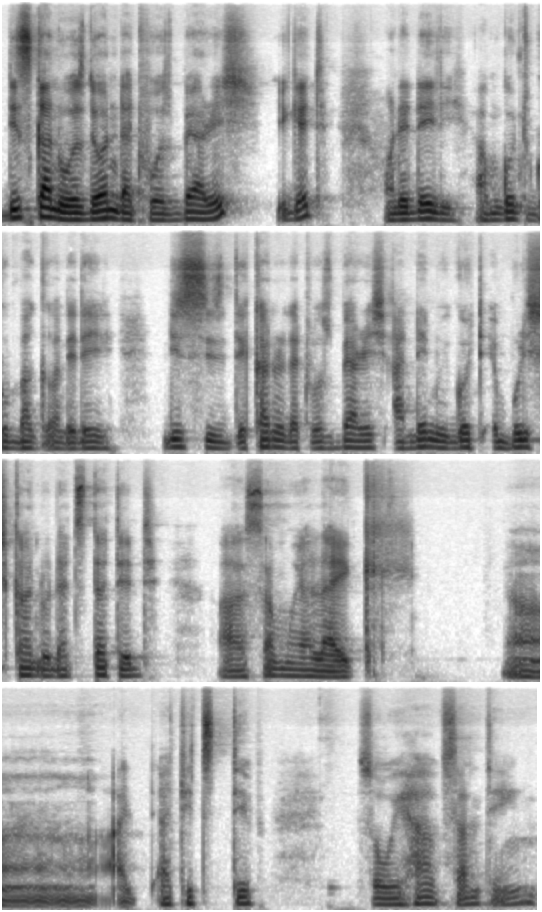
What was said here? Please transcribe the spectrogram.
this candle was the one that was bearish you get? On the daily. I'm going to go back on the daily. This is the candle that was bearish and then we got a bullish candle that started uh, somewhere like uh, at, at its tip. So we have something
